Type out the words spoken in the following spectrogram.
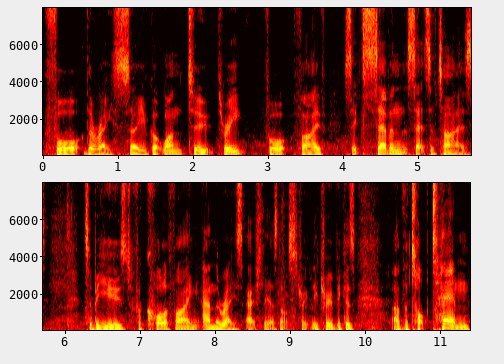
for the race. So you've got one, two, three, four, five, six, seven sets of tyres to be used for qualifying and the race. Actually, that's not strictly true because of the top 10,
